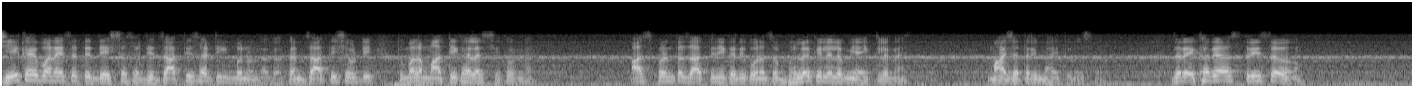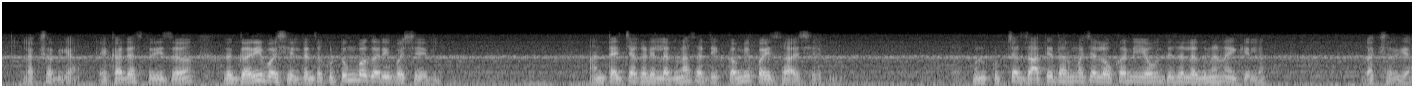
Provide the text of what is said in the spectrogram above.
जे काही बनायचं ते देशासाठी जातीसाठी बनवू नका. कारण जाती शेवटी तुम्हाला माती खायलाच शिकवणार. आजपर्यंत जातीने कधी कोणाचं भलं केलेलं मी ऐकलं नाही. माझ्या तरी माहितीनुसार. जर एखाद्या स्त्रीचं लक्षात घ्या एखाद्या स्त्रीचं जर गरीब असेल त्यांचं कुटुंब गरीब असेल आणि त्यांच्याकडे लग्नासाठी कमी पैसा असेल. म्हणून कुठच्या जाती धर्माच्या लोकांनी येऊन तिचं लग्न नाही केलं? लक्षात घ्या.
